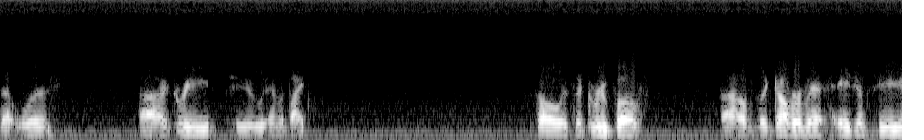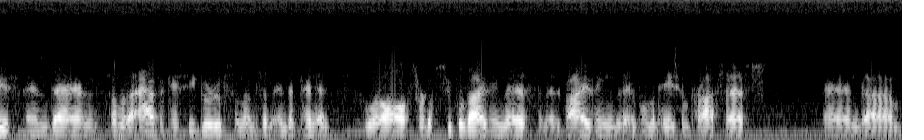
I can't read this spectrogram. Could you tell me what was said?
that was uh, agreed to in the bike. So it's a group of of the government agencies and then some of the advocacy groups and then some independents who are all sort of supervising this and advising the implementation process. And um,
